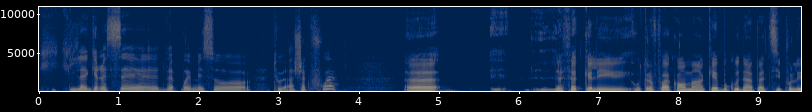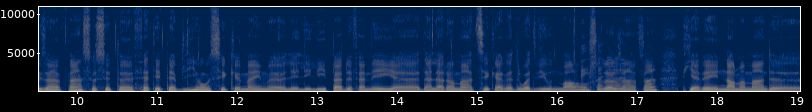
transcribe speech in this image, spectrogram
qui, qui l'agressaient ne devaient pas aimer ça euh, tout, à chaque fois. Euh, le fait que les autrefois qu'on manquait beaucoup d'empathie pour les enfants, ça c'est un fait établi. On sait que même euh, les, les- les pères de famille euh, dans la Rome antique avaient droit de vie ou de mort sur leurs enfants. Puis il y avait énormément de...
